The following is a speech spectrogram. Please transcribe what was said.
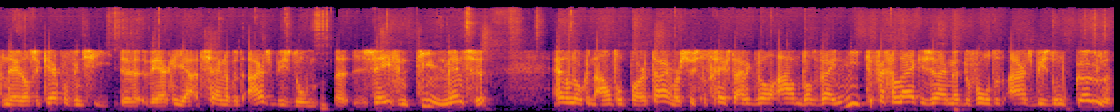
Nederlandse kerkprovincie uh, werken. Ja, het zijn op het aartsbisdom uh, 17 mensen... En dan ook een aantal part-timers. Dus dat geeft eigenlijk wel aan dat wij niet te vergelijken zijn... met bijvoorbeeld het aartsbisdom Keulen.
